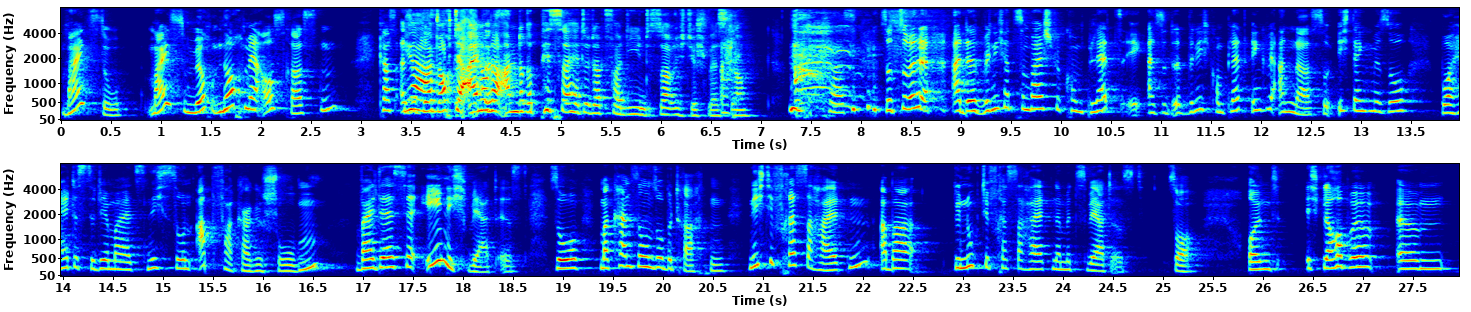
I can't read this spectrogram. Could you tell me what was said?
Meinst du? Meinst du noch mehr ausrasten? Krass, also ja, das, doch, der ein oder andere Pisser hätte das verdient, das sage ich dir, Schwester. Ach, Ach, krass. So zum Beispiel, ah, da bin ich jetzt zum Beispiel komplett, also da bin ich komplett irgendwie anders. So, ich denke mir so, boah, hättest du dir mal jetzt nicht so einen Abfacker geschoben, weil der es ja eh nicht wert ist. So, man kann es so und so betrachten. Nicht die Fresse halten, aber genug die Fresse halten, damit es wert ist. So. Und ich glaube, ähm,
